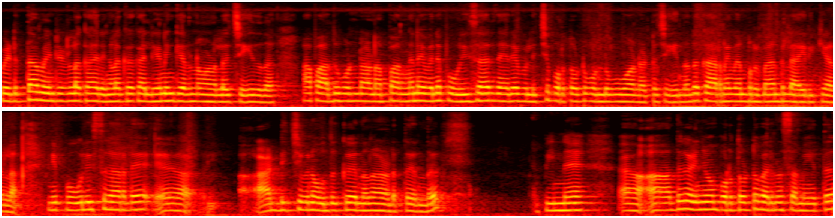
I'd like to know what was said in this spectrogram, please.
പെടുത്താൻ വേണ്ടിയിട്ടുള്ള കാര്യങ്ങളൊക്കെ കല്യാണി കിരണമാണല്ലോ ചെയ്തത്. അപ്പോൾ അതുകൊണ്ടാണ് അപ്പോൾ അങ്ങനെ ഇവനെ പോലീസുകാർ നേരെ വിളിച്ച് പുറത്തോട്ട് കൊണ്ടുപോവാണ് കേട്ടോ ചെയ്യുന്നത്. കാരണം ഇവൻ റിമാൻഡിലായിരിക്കുകയാണല്ലോ. ഇനി പോലീസുകാരുടെ അടിച്ചിവനെ ഒതുക്കുക എന്നതാണ് അടുത്തത് പിന്നെ അത് കഴിഞ്ഞവൻ പുറത്തോട്ട് വരുന്ന സമയത്ത്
